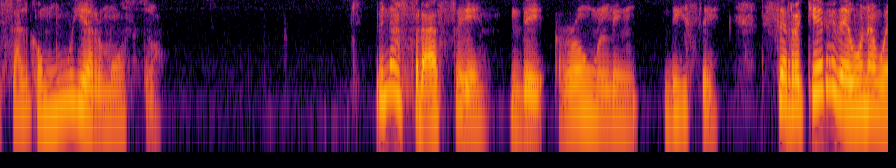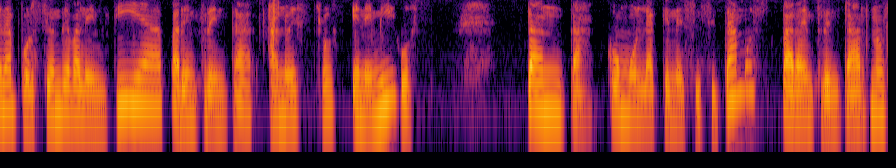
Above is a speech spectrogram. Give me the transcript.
es algo muy hermoso. Una frase de Rowling dice, se requiere de una buena porción de valentía para enfrentar a nuestros enemigos, tanta como la que necesitamos para enfrentarnos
